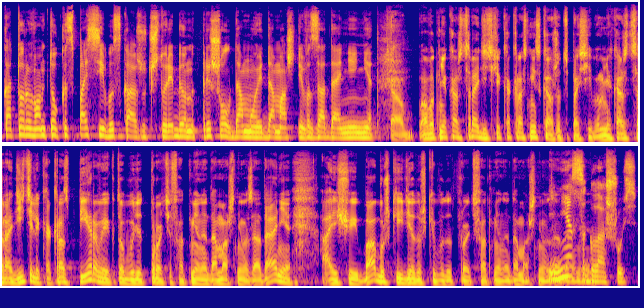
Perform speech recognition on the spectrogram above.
которые вам только спасибо скажут, что ребенок пришел домой и домашнего задания нет? А, а вот мне кажется, родители как раз не скажут спасибо. Мне кажется, родители как раз первые, кто будет против отмены домашнего задания, а еще и бабушки и дедушки будут против отмены домашнего задания. Не соглашусь.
